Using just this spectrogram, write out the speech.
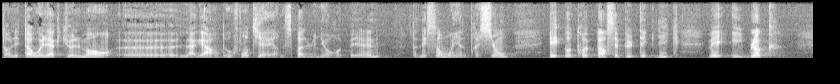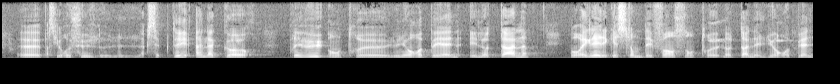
dans l'état où elle est actuellement, euh, la garde aux frontières, n'est-ce pas, de l'Union européenne. C'est un excellent moyen de pression. Et d'autre part, c'est plus technique, mais il bloque, euh, parce qu'il refuse de l'accepter, un accord prévu entre l'Union européenne et l'OTAN pour régler les questions de défense entre l'OTAN et l'Union européenne.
